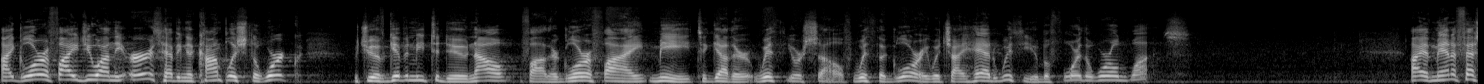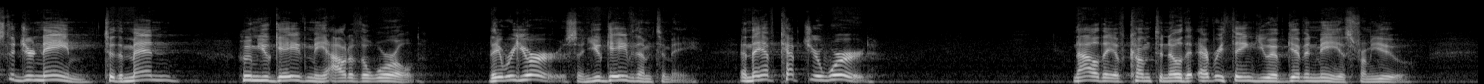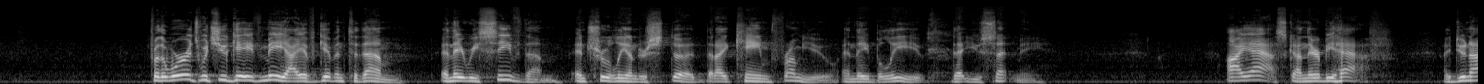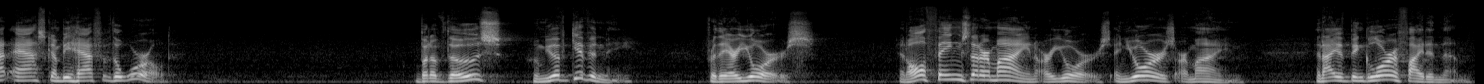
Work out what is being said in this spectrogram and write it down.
I glorified you on the earth, having accomplished the work which you have given me to do. Now, Father, glorify me together with yourself, with the glory which I had with you before the world was. I have manifested your name to the men whom you gave me out of the world. They were yours, and you gave them to me, and they have kept your word. Now they have come to know that everything you have given me is from you. For the words which you gave me, I have given to them, and they received them and truly understood that I came from you, and they believed that you sent me. I ask on their behalf. I do not ask on behalf of the world but of those whom you have given me, for they are yours. And all things that are mine are yours, and yours are mine. And I have been glorified in them.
